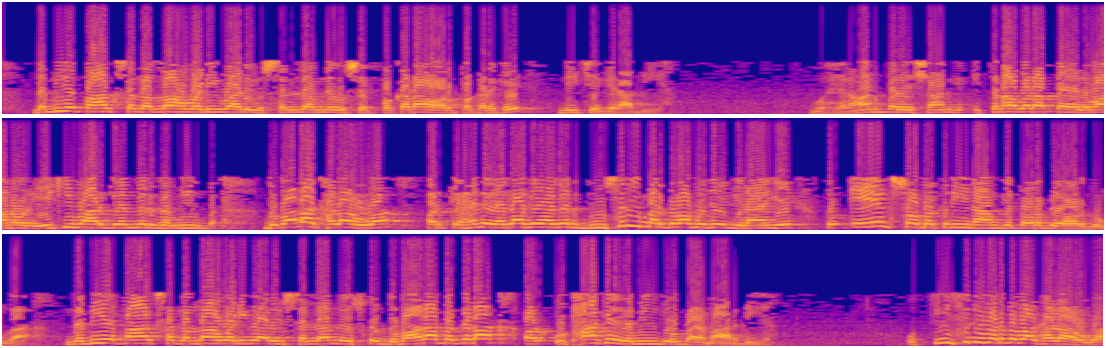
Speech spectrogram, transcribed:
نبی پاک صلی اللہ علیہ وسلم نے اسے پکڑا اور پکڑ کے نیچے گرا دیا۔ وہ حیران پریشان کہ اتنا بڑا پہلوان اور ایک ہی بار کے اندر زمین پر دوبارہ کھڑا ہوا اور کہنے لگا کہ اگر دوسری مرتبہ مجھے گرائیں گے تو ایک سو بکری انعام کے طور پہ اور دوں گا۔ نبی پاک صلی اللہ علیہ وسلم نے اس کو دوبارہ پکڑا اور اٹھا کے زمین کے اوپر مار دیا۔ وہ تیسری مرتبہ کھڑا ہوا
